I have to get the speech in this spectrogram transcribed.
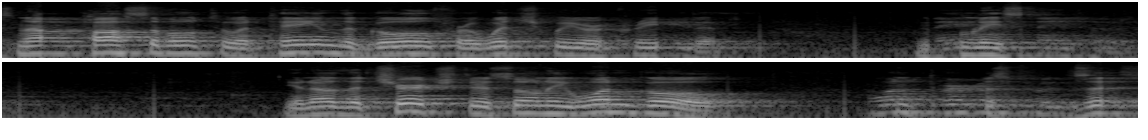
it's now possible to attain the goal for which we were created, namely sainthood. You know, the church, there's only one goal, one purpose to exist.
